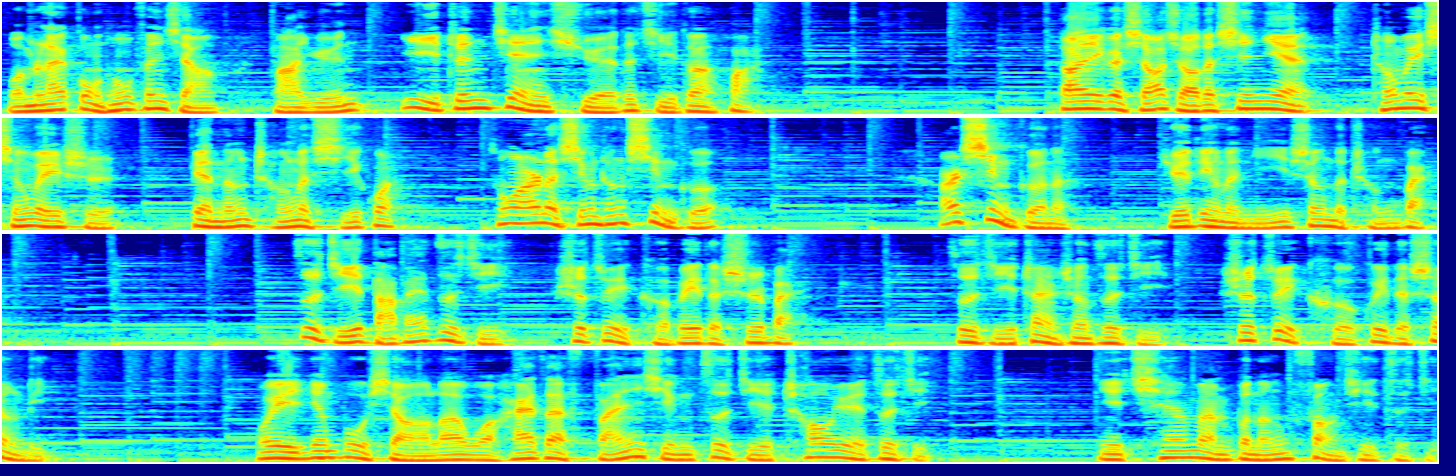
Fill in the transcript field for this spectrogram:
我们来共同分享马云一针见血的几段话。当一个小小的心念成为行为时，便能成了习惯，从而呢形成性格。而性格呢，决定了你一生的成败。自己打败自己是最可悲的失败，自己战胜自己是最可贵的胜利。我已经不小了，我还在反省自己，超越自己。你千万不能放弃自己，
